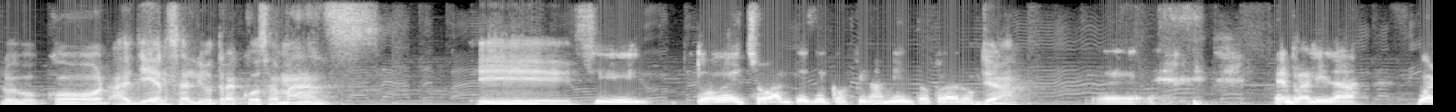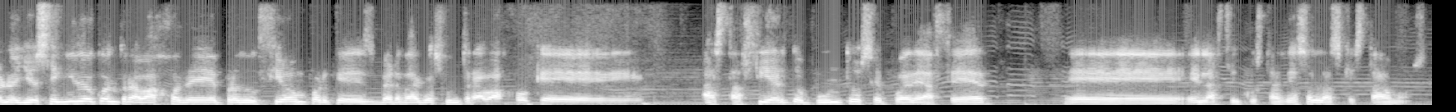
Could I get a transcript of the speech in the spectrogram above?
Luego con ayer salió otra cosa más. Eh, sí, todo hecho antes del confinamiento, claro. Ya. Eh, en realidad. Bueno, yo he seguido con trabajo de producción porque es verdad que es un trabajo que hasta cierto punto se puede hacer eh, en las circunstancias en las que estamos.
